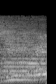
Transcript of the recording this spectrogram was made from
you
